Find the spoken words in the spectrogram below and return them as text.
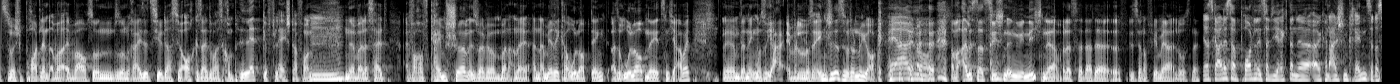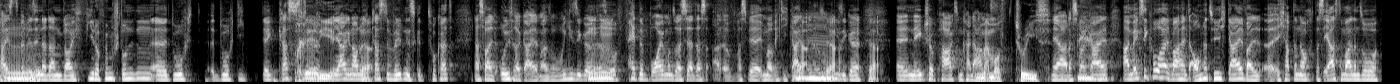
zum Beispiel Portland aber war auch so ein, so ein Reiseziel, da hast du ja auch gesagt, du warst komplett geflasht davon, ne, weil das halt einfach auf keinem Schirm ist, weil wenn man an, an Amerika-Urlaub denkt, also Urlaub, ne, jetzt nicht Arbeit, ähm, dann denkt man so, ja, entweder Los Angeles oder New York. Ja, genau. Aber alles dazwischen irgendwie nicht, ne? Aber das hat, hat ja, ist ja noch viel mehr los, ne? Ja, das Geile ist, halt, Portland ist halt direkt an der äh, kanadischen Grenze. Das heißt, äh, wir sind da dann, glaube ich, vier oder fünf Stunden äh, durch, äh, durch die der krasseste, Prärie. ja genau, durch Ja. die krasseste Wildnis getuckert. Das war halt ultra geil, mal so riesige, so fette Bäume und so. Das ist ja das, äh, was wir immer richtig geil Mhm. Ja. finden. So Ja. riesige Ja. äh, Nature Parks und keine Ahnung. Mammoth Trees. Ja, das war geil. Aber Mexiko halt war halt auch natürlich geil, weil äh, ich habe dann noch das erste Mal dann so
